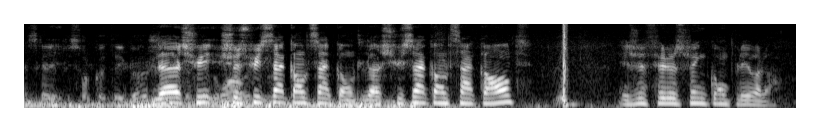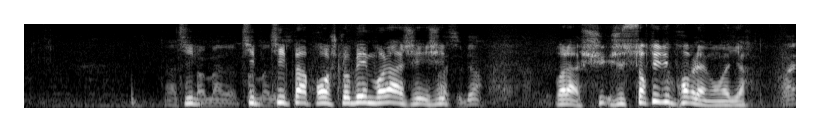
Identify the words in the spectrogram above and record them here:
Est-ce qu'elle est plus sur le côté gauche Là je suis, je suis 50-50, là je suis 50-50 et je fais le swing complet, voilà. Ah, type, type, approche lobée, voilà, j'ai... Ah, voilà, je suis, je suis sorti du problème, on va dire. Ouais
